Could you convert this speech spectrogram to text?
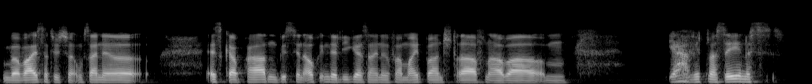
man weiß natürlich um seine Eskapaden, ein bisschen auch in der Liga seine vermeidbaren Strafen, aber ähm, ja, wird man sehen. Es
